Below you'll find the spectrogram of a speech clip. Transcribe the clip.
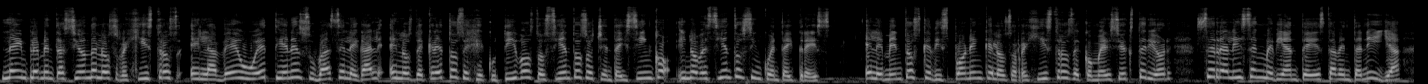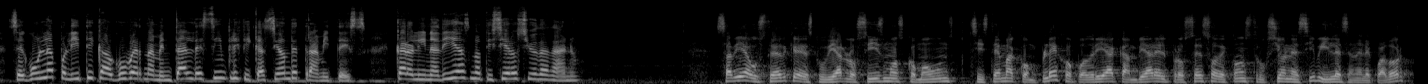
La implementación de los registros en la BUE tiene su base legal en los decretos ejecutivos 285 y 953 elementos que disponen que los registros de comercio exterior se realicen mediante esta ventanilla, según la política gubernamental de simplificación de trámites. Carolina Díaz, Noticiero Ciudadano. ¿Sabía usted que estudiar los sismos como un sistema complejo podría cambiar el proceso de construcciones civiles en el Ecuador?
